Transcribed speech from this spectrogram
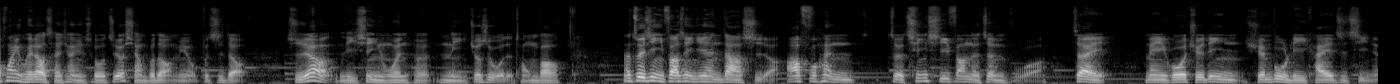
欢迎回到柴 Sean 你说，只有想不到，没有不知道。只要理性温和，你就是我的同胞。那最近发生一件很大事啊，阿富汗这亲西方的政府啊，在美国决定宣布离开之际呢，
